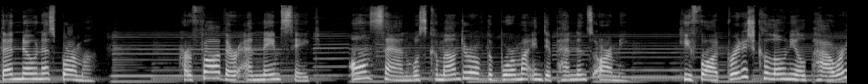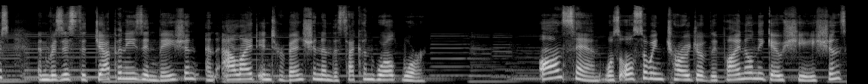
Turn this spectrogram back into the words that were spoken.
then known as Burma. Her father and namesake, Aung San, was commander of the Burma Independence Army. He fought British colonial powers and resisted Japanese invasion and Allied intervention in the Second World War. Aung San was also in charge of the final negotiations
